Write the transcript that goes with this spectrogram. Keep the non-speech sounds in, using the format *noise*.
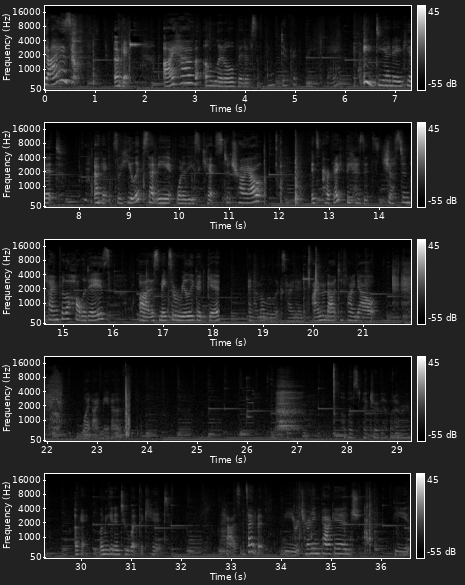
Guys! *laughs* okay, I have a little bit of something different for you today. A DNA kit. Okay, so Helix sent me one of these kits to try out. It's perfect because it's just in time for the holidays. Uh, this makes a really good gift and I'm a little excited. I'm about to find out what I'm made of. *sighs* I'll post a picture of it, whatever. Okay, let me get into what the kit has inside of it. The returning package, the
